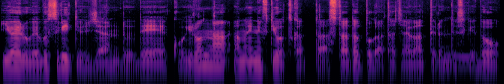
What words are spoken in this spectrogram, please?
いわゆる Web3 というジャンルでこういろんなあの NFT を使ったスタートアップが立ち上がってるんですけど、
